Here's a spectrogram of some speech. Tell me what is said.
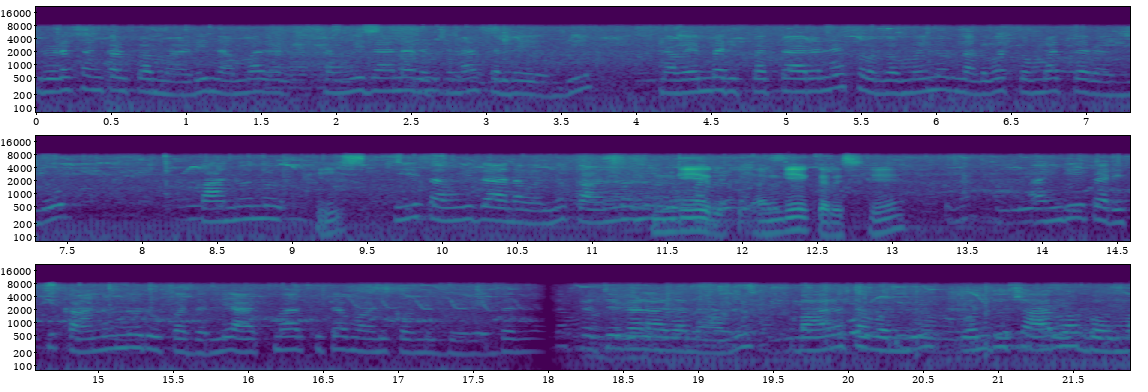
ದೃಢ ಸಂಕಲ್ಪ ಮಾಡಿ ನಮ್ಮ ಸಂವಿಧಾನ ರಚನಾ ಸಭೆಯಲ್ಲಿ ನವೆಂಬರ್ ಇಪ್ಪತ್ತಾರನೇ ಸಾವಿರದ ಒಂಬೈನೂರ ನಲವತ್ತೊಂಬತ್ತರಂದು ಕಾನೂನು ಈ ಸಂವಿಧಾನವನ್ನು ಕಾನೂನು ಅಂಗೀಕರಿಸಿ ಅಂಗೀಕರಿಸಿ ಕಾನೂನು ರೂಪದಲ್ಲಿ ಆತ್ಮಾರ್ಪಿತ ಮಾಡಿಕೊಂಡಿದ್ದೇವೆ. ಧನ್ಯವಾದ. ಪ್ರಜೆಗಳಾದ ನಾವು ಭಾರತವನ್ನು ಒಂದು ಸಾರ್ವಭೌಮ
